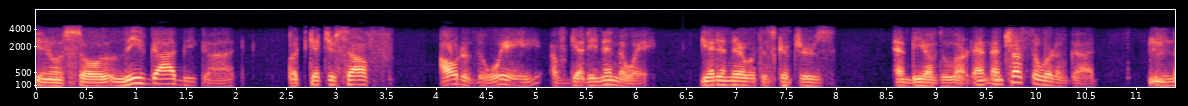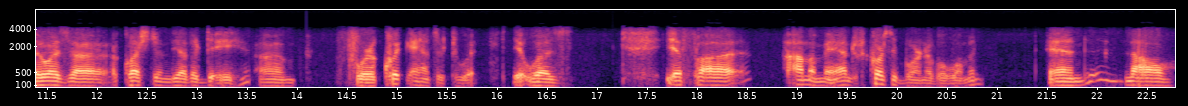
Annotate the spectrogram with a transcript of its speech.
You know, so leave God be God, but get yourself out of the way of getting in the way. Get in there with the scriptures and be of the Lord. And, and trust the word of God. there was a, a, question the other day um, for a quick answer to it. It was if uh, I'm a man, of course, you're born of a woman, and now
